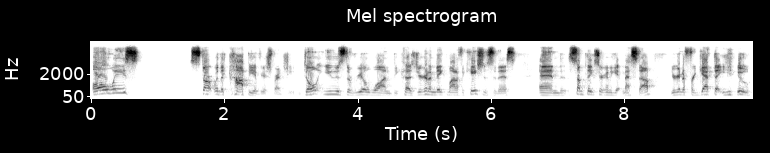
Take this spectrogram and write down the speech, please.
Always start with a copy of your spreadsheet. Don't use the real one because you're going to make modifications to this and some things are going to get messed up. You're going to forget that you,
